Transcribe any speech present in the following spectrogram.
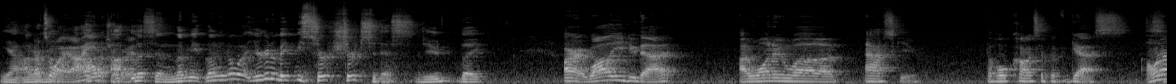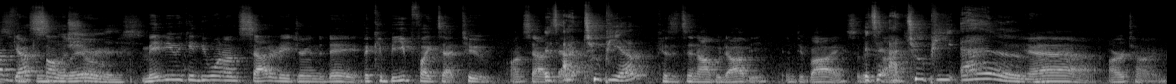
yeah, I don't That's know. why I enjoy it. Listen, let me let me know what you're gonna make me search search to this, dude. Like, All right, while you do that, I want to uh, ask you the whole concept of guests. I want to have guests on the show. Maybe we can do one on Saturday during the day. The Khabib fight's at two on Saturday. it's at two p.m. because it's in Abu Dhabi in Dubai. So It's time- at two p.m. yeah, our time.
